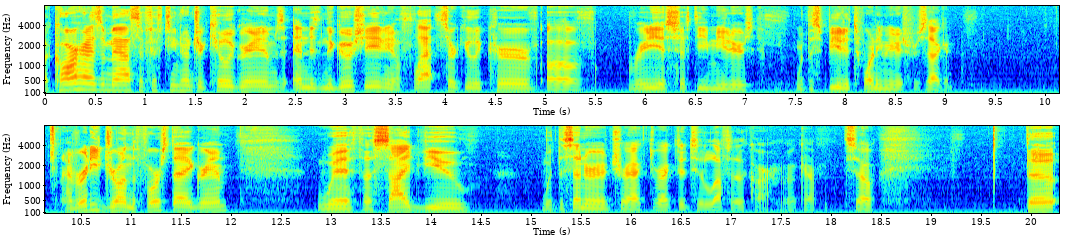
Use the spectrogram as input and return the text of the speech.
A car has a mass of 1500 kilograms and is negotiating a flat circular curve of radius 50 meters with a speed of 20 meters per second. I've already drawn the force diagram with a side view with the center of track directed to the left of the car. Okay, so the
